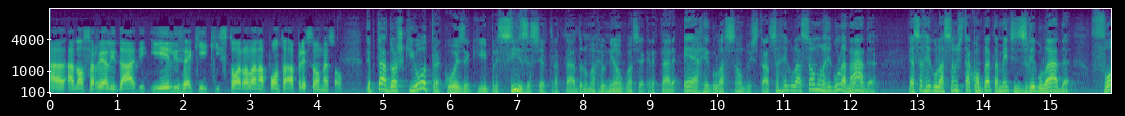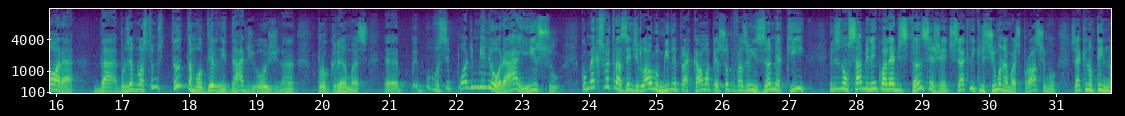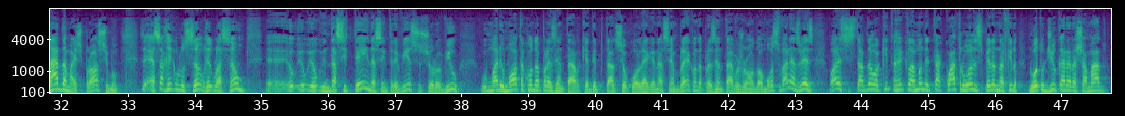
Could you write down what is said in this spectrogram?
a, a, nossa realidade e eles é que, que estoura lá na ponta a pressão, né, Sol? Deputado, acho que outra coisa que precisa ser tratada numa reunião com a secretária é a regulação do Estado. Essa regulação não regula nada. Essa regulação está completamente desregulada, fora da. Por exemplo, nós temos tanta modernidade hoje, né? Programas. É, você pode melhorar isso. Como é que você vai trazer de Lauro Miller para cá uma pessoa para fazer um exame aqui? Eles não sabem nem qual é a distância, gente. Será que Criciúma não é mais próximo? Será que não tem nada mais próximo? Essa regulação, regulação é, eu, eu, eu ainda citei nessa entrevista, o senhor ouviu, o Mário Mota, quando apresentava, que é deputado, seu colega na Assembleia, quando apresentava o Jornal do Almoço, várias vezes, olha, esse cidadão aqui está reclamando, ele está quatro anos esperando na fila. No outro dia o cara era chamado.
